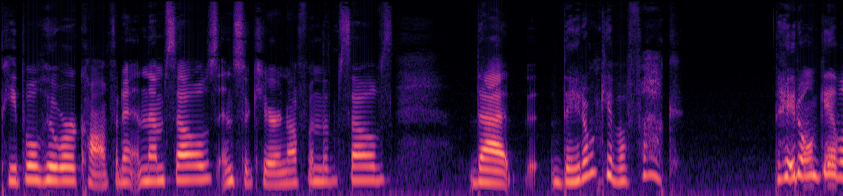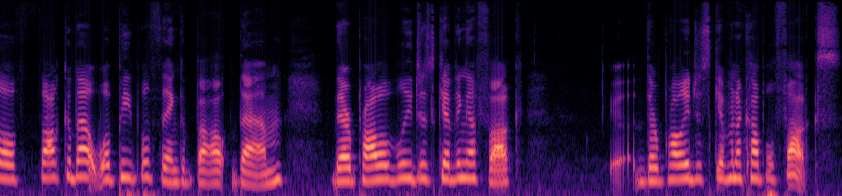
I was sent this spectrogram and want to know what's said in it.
people who are confident in themselves and secure enough in themselves that they don't give a fuck. They don't give a fuck about what people think about them. They're probably just giving a fuck. They're probably just giving a couple fucks.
